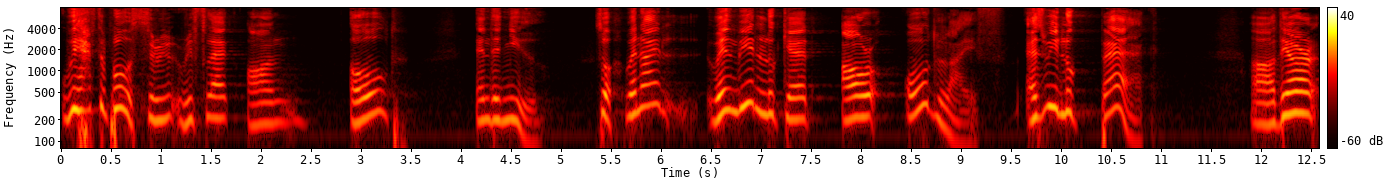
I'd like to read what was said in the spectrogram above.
we have to both reflect on old and the new. So when I when we look at our old life, as we look back, uh, there are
